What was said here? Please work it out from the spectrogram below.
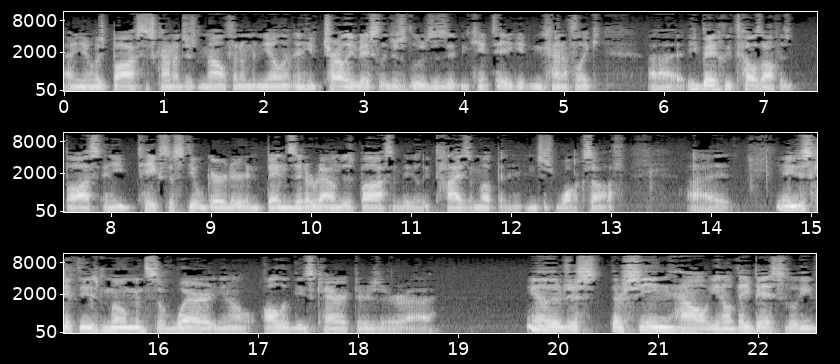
And you know his boss is kind of just mouthing him and yelling, and he Charlie basically just loses it and can't take it, and kind of like uh, he basically tells off his boss and he takes the steel girder and bends it around his boss and basically ties him up in it and just walks off. Uh, you know, you just get these moments of where, you know, all of these characters are, uh, you know, they're just, they're seeing how, you know, they basically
